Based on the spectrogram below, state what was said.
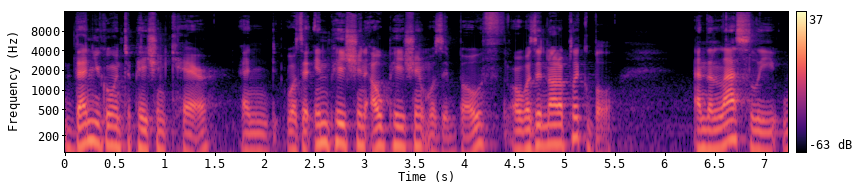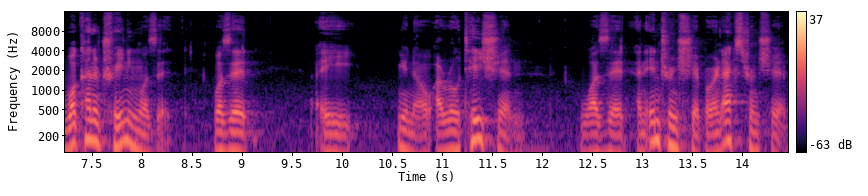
then you go into patient care. And was it inpatient, outpatient? Was it both? Or was it not applicable? And then lastly, what kind of training was it? Was it a, you know, a rotation? Was it an internship or an externship?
